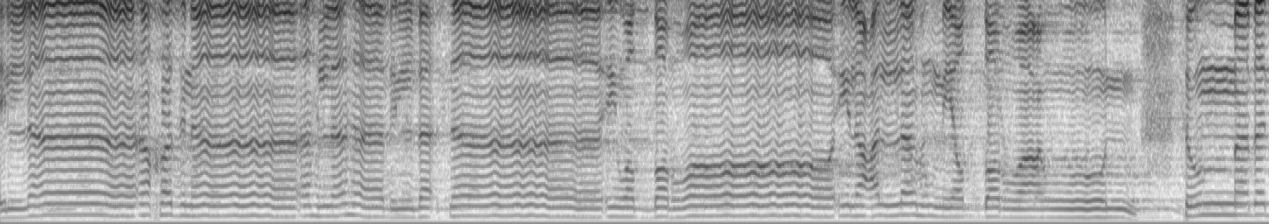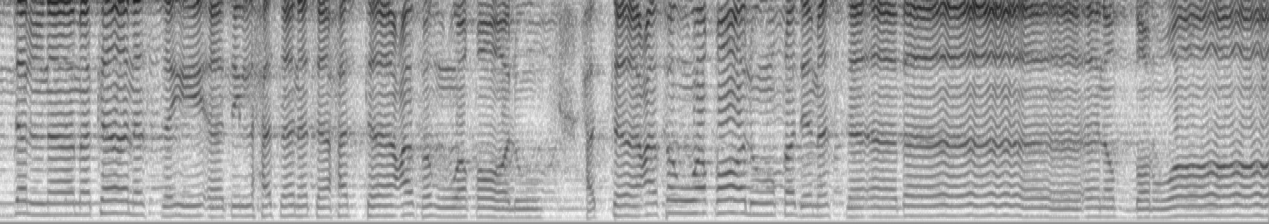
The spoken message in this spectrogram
إلا أخذنا أهلها بالبأساء والضراء لعلهم يضرعون. ثم بدلنا مكان السيئة الحسنة حتى عفوا وقالوا حتى عفوا وقالوا قد مس آباءنا الضراء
